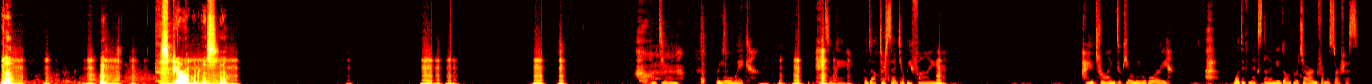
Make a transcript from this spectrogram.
Yeah. Hmm. It's pure awkwardness, yeah. Artyom, are you awake? It's okay. The doctor said you'll be fine. Are you trying to kill me with worry? What if next time you don't return from the surface?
